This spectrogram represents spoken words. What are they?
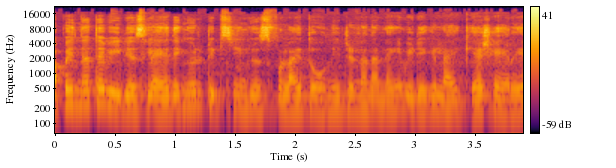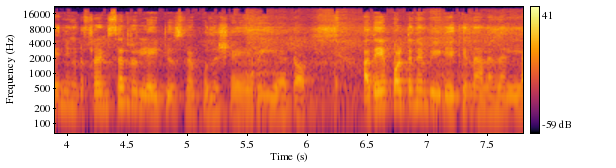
അപ്പോൾ ഇന്നത്തെ വീഡിയോസിൽ ഏതെങ്കിലും ഒരു ടിപ്സ് നിങ്ങൾക്ക് യൂസ്ഫുള്ളായി തോന്നിയിട്ടുണ്ടെന്നുണ്ടെങ്കിൽ വീഡിയോക്ക് ലൈക്ക് ചെയ്യുക ഷെയർ ചെയ്യുക നിങ്ങളുടെ ഫ്രണ്ട്സ് ആൻഡ് റിലേറ്റീവ്സിനൊക്കെ ഒന്ന് ഷെയർ ചെയ്യുക കേട്ടോ. അതേപോലെ തന്നെ വീഡിയോയ്ക്ക് നല്ല നല്ല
